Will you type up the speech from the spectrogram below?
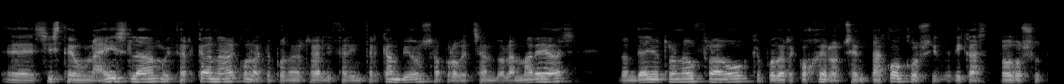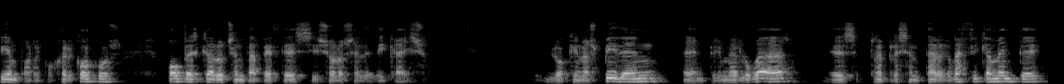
Existe una isla muy cercana con la que pueden realizar intercambios aprovechando las mareas, donde hay otro náufrago que puede recoger 80 cocos y dedica todo su tiempo a recoger cocos, o pescar 80 peces si solo se dedica a eso. Lo que nos piden, en primer lugar, es representar gráficamente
